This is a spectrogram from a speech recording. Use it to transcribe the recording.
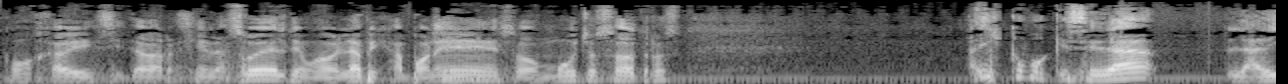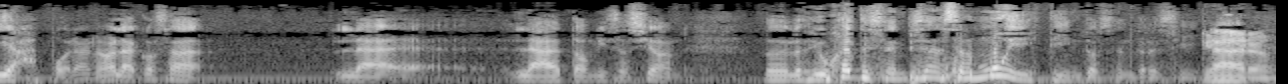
como Javi citaba recién La Suelte, o el lápiz japonés, o muchos otros, ahí es como que se da la diáspora, ¿no? La cosa, la, la atomización, donde los dibujantes empiezan a ser muy distintos entre sí. Claro.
